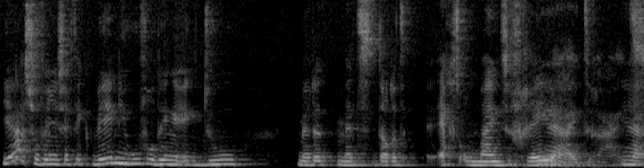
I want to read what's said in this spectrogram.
Ja, zo van je zegt, ik weet niet hoeveel dingen ik doe met, het, met dat het echt om mijn tevredenheid draait. Ja.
